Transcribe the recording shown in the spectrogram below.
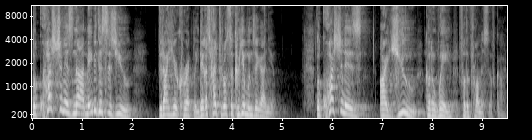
The question is not maybe this is you. Did I hear correctly? 내가 잘 들었어. 그게 문제가 아니에요. The question is are you gonna wait for the promise of God?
